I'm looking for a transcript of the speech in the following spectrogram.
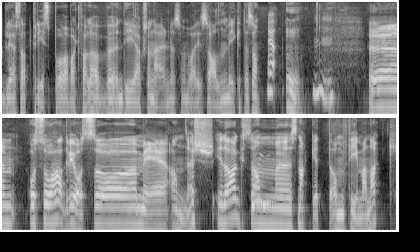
ble, satt pris på, i hvert fall av de aksjonærene som var i salen, virket det som. Ja. Mm. Mm. Uh, og så hadde vi også med Anders i dag, som uh, snakket om Fimanak.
